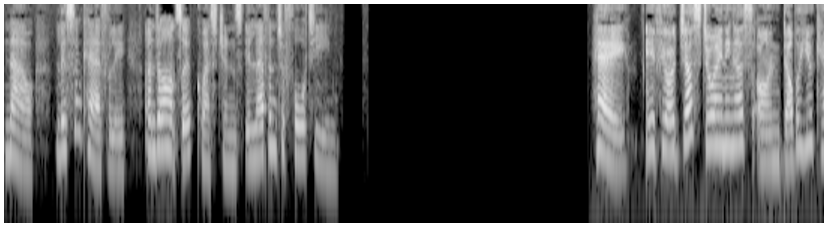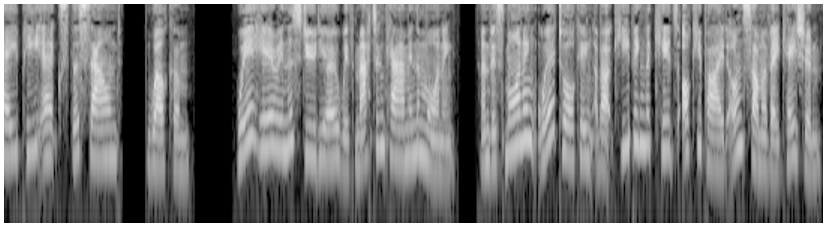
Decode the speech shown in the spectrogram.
Now, listen carefully and answer questions 11 to 14. Hey, if you're just joining us on WKPX The Sound, welcome. We're here in the studio with Matt and Cam in the morning, and this morning we're talking about keeping the kids occupied on summer vacation.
